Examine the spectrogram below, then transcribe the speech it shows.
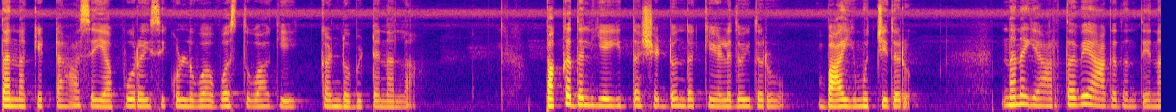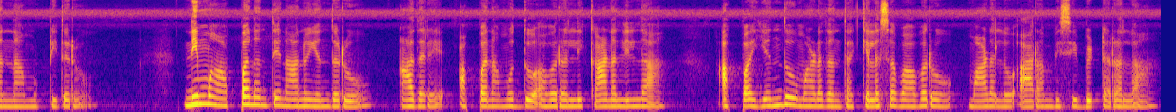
ತನ್ನ ಕೆಟ್ಟ ಆಸೆಯ ಪೂರೈಸಿಕೊಳ್ಳುವ ವಸ್ತುವಾಗಿ ಕಂಡುಬಿಟ್ಟೆನಲ್ಲ. ಪಕ್ಕದಲ್ಲಿಯೇ ಇದ್ದ ಶೆಡ್ಡೊಂದಕ್ಕೆ ಎಳೆದೊಯ್ದರು, ಬಾಯಿ ಮುಚ್ಚಿದರು. ನನಗೆ ಅರ್ಥವೇ ಆಗದಂತೆ ನನ್ನ ಮುಟ್ಟಿದರು. ನಿಮ್ಮ ಅಪ್ಪನಂತೆ ನಾನು ಎಂದರು. ಆದರೆ ಅಪ್ಪನ ಮುದ್ದು ಅವರಲ್ಲಿ ಕಾಣಲಿಲ್ಲ. ಅಪ್ಪ ಎಂದೂ ಮಾಡದಂಥ ಕೆಲಸವ ಅವರು ಮಾಡಲು ಆರಂಭಿಸಿ ಬಿಟ್ಟರಲ್ಲ.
